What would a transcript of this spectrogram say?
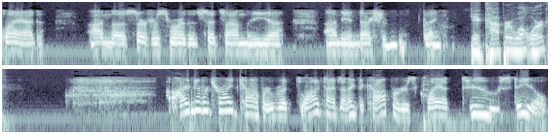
clad on the surface where it sits on the uh, on the induction thing. Yeah, copper won't work. I've never tried copper, but a lot of times I think the copper is clad to steel,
